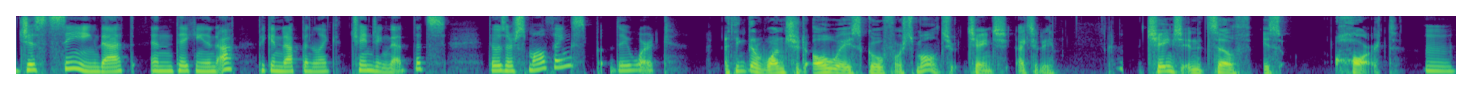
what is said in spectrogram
just seeing that and taking it up picking it up and like changing that that's those are small things but they work. I think that one should always go for small ch- change. Actually, change in itself is hard, mm.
